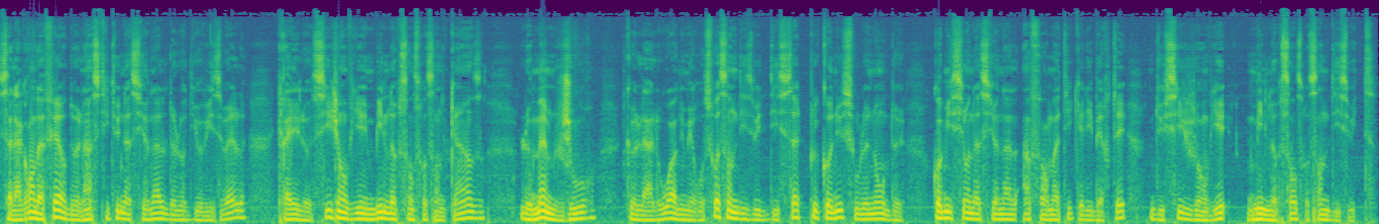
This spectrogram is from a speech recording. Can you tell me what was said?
c'est la grande affaire de l'Institut national de l'audiovisuel, créé le 6 janvier 1975, le même jour que la loi numéro 78-17, plus connue sous le nom de Commission nationale informatique et liberté du 6 janvier 1978.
